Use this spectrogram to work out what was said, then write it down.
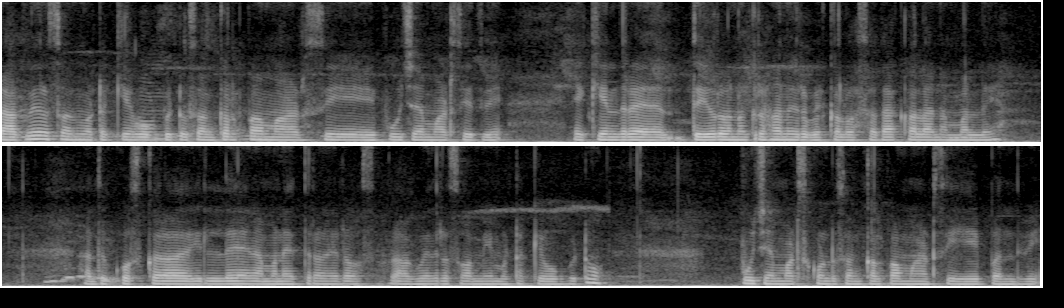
ರಾಘವೇಂದ್ರ ಸ್ವಾಮಿ ಮಠಕ್ಕೆ ಹೋಗ್ಬಿಟ್ಟು ಸಂಕಲ್ಪ ಮಾಡಿಸಿ ಪೂಜೆ ಮಾಡಿಸಿದ್ವಿ. ಏಕೆಂದರೆ ದೇವರ ಅನುಗ್ರಹನೂ ಇರಬೇಕಲ್ವ ಸದಾಕಾಲ ನಮ್ಮಲ್ಲಿ. ಅದಕ್ಕೋಸ್ಕರ ಇಲ್ಲೇ ನಮ್ಮನೆ ಹತ್ರ ಇರೋ ರಾಘವೇಂದ್ರ ಸ್ವಾಮಿ ಮಠಕ್ಕೆ ಹೋಗ್ಬಿಟ್ಟು ಪೂಜೆ ಮಾಡಿಸ್ಕೊಂಡು ಸಂಕಲ್ಪ ಮಾಡಿಸಿ ಬಂದ್ವಿ.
